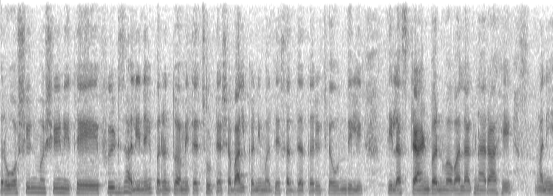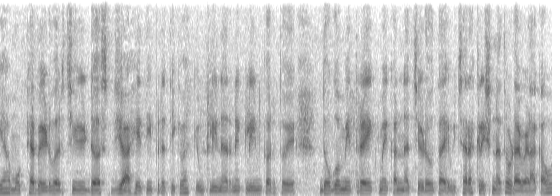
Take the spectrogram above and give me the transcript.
तर वॉशिंग मशीन इथे फिट झाली नाही परंतु आम्ही त्या छोट्याशा बाल्कनीमध्ये सध्या तरी ठेवून दिली. तिला स्टँड बनवावा लागणार आहे. आणि ह्या मोठ्या बेडवरची डस्ट जी आहे ती प्रतीक व्हॅक्यूम क्लीनरने क्लीन करतो आहे दोघं मित्र एकमेकांना चिडवत आहे विचारा कृष्ण थोड्या वेळा का हो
